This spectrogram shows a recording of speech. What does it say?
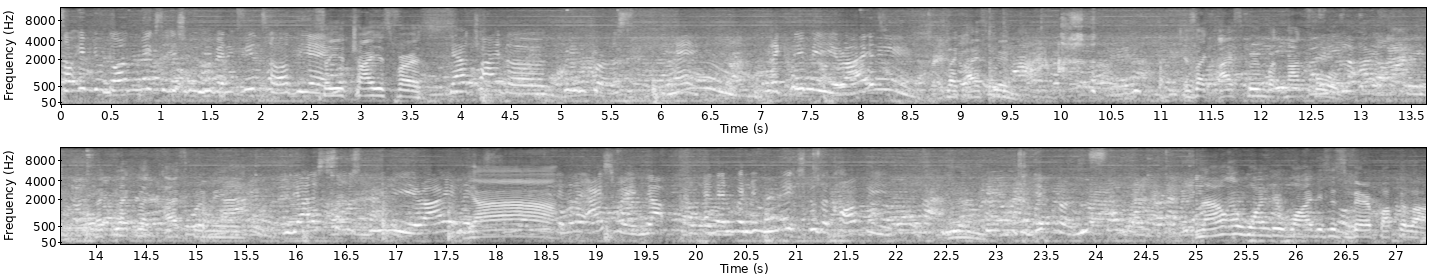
So if you don't mix it, it will be very bitter at the So you try this first. Yeah, try the cream first. Hey, like creamy, right? It's like ice cream. It's like ice cream but not cold. Like like like ice creamy. Yeah, it's so creamy, right? And Yeah. It's like ice cream, yeah. And then when you mix to the coffee, you feel the difference. Now I wonder why this is very popular.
